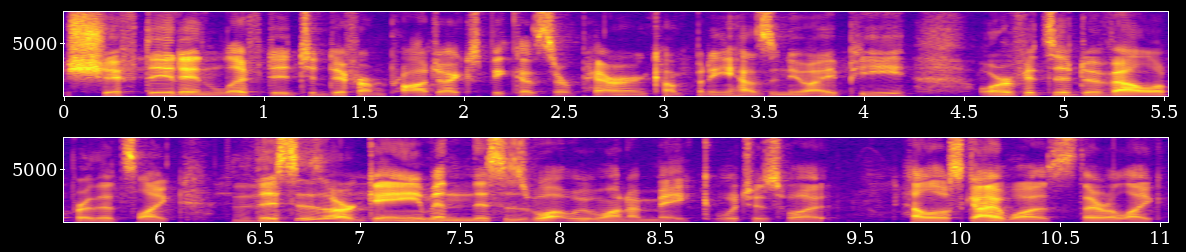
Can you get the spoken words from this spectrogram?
shifted and lifted to different projects because their parent company has a new IP, or if it's a developer that's like, this is our game and this is what we want to make, which is what Hello Sky was. They were like,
